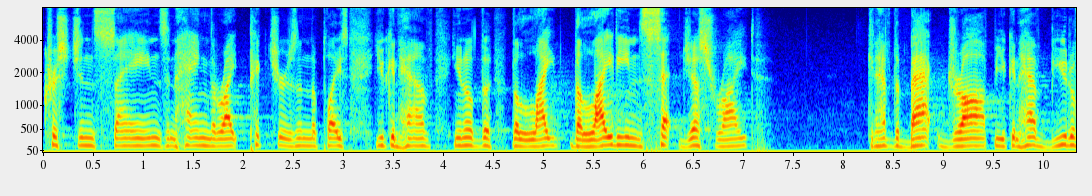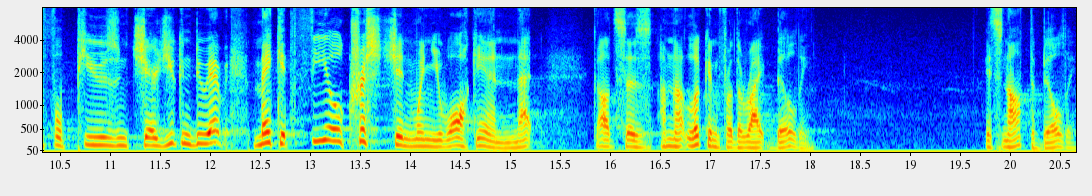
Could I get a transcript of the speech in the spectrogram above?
Christian sayings and hang the right pictures in the place. You can have, you know, the, the light, the lighting set just right can have the backdrop, you can have beautiful pews and chairs. You can do every make it feel Christian when you walk in. That God says, I'm not looking for the right building. It's not the building.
